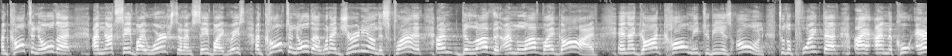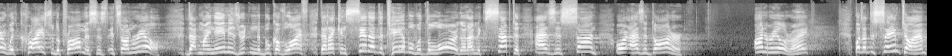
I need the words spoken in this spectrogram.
I'm called to know that I'm not saved by works, that I'm saved by grace. I'm called to know that when I journey on this planet, I'm beloved, I'm loved by God, and that God called me to be His own to the point that I, am a co heir with Christ to the promises. It's unreal. That my name is written in the book of life, that I can sit at the table with the Lord, that I'm accepted as His son or as a daughter. Unreal, right? But at the same time,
